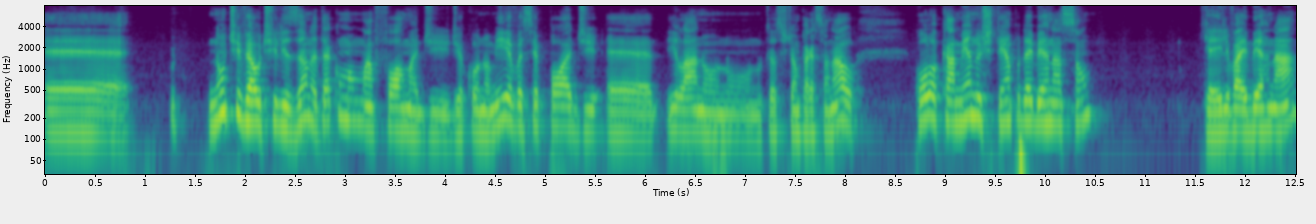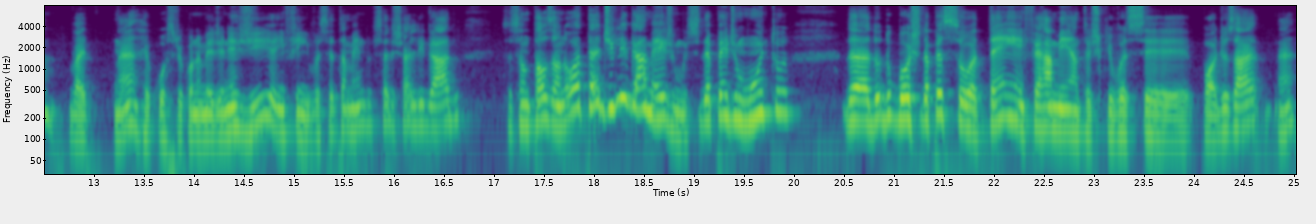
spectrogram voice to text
É, não estiver utilizando, até como uma forma de, de economia, você pode é, ir lá no, no, no teu sistema operacional, colocar menos tempo da hibernação, que aí ele vai hibernar, vai, né, recurso de economia de energia, enfim, você também precisa deixar ligado se você não está usando. Ou até desligar mesmo, isso depende muito da, do, do gosto da pessoa. Tem ferramentas que você pode usar, né,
